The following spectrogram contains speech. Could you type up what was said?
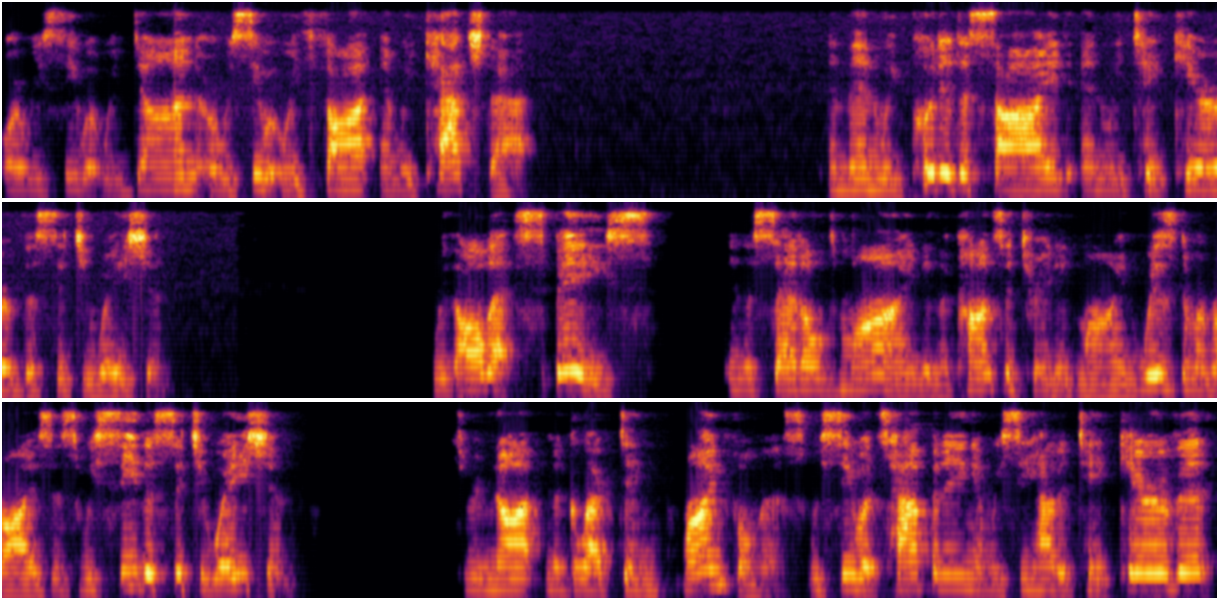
or we see what we've done, or we see what we've thought, and we catch that. And then we put it aside and we take care of the situation. With all that space in the settled mind, in the concentrated mind, wisdom arises. We see the situation through not neglecting mindfulness. We see what's happening and we see how to take care of it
